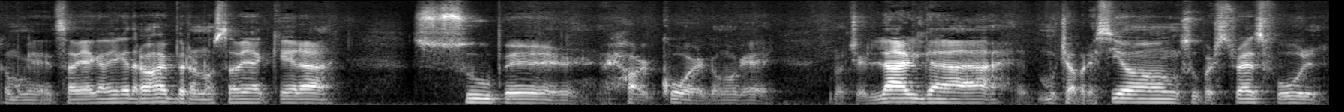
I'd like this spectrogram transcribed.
Como que sabía que había que trabajar, pero no sabía que era súper hardcore. Como que noches largas, mucha presión, súper stressful.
